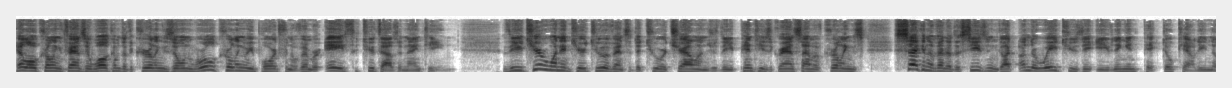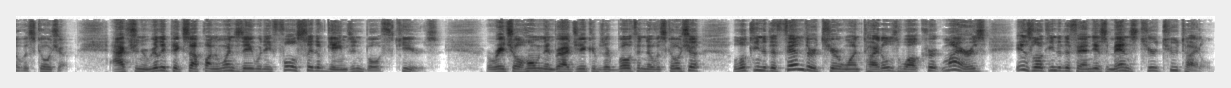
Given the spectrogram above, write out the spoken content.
Hello, curling fans, and welcome to the Curling Zone World Curling Report for November 8th, 2019. The Tier 1 and Tier 2 events at the Tour Challenge, the Pinty's Grand Slam of Curling's second event of the season, got underway Tuesday evening in Pictou County, Nova Scotia. Action really picks up on Wednesday with a full slate of games in both tiers. Rachel Homan and Brad Jacobs are both in Nova Scotia looking to defend their Tier 1 titles, while Kirk Muyres is looking to defend his men's Tier 2 title.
